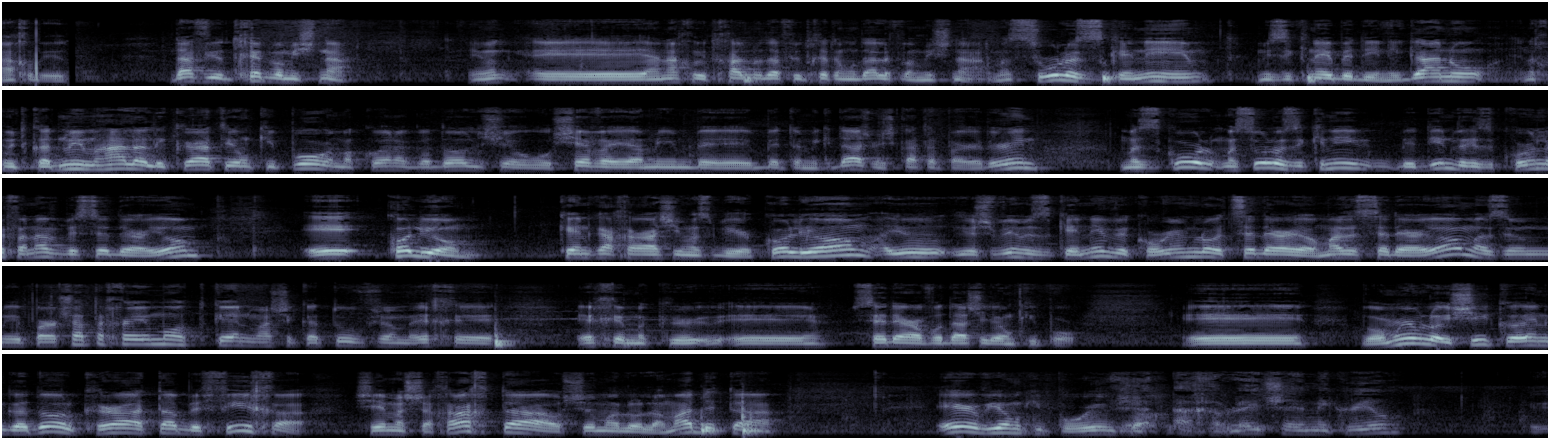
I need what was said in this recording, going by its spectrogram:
אנחנו דף י"ח במשנה. אה, אנחנו התחלנו דף י"ח עמוד א' במשנה. מסרו לזקנים מזקני בית דין. הגענו, אנחנו מתקדמים הלאה לקראת יום כיפור עם הכהן הגדול שהוא שבע ימים בבית המקדש, משקת הפרדרין. מסרו לו זקני בית דין וקוראים לפניו בסדר היום. אה, כל יום, כן ככה רש"י מסביר, כל יום היו יושבים זקנים וקוראים לו את סדר היום. מה זה סדר היום? אז פרשת החיימות, כן, מה שכתוב שם, איך, אה, איך סדר עבודה של יום כיפור. אה, ואומרים לו אישי כהן גדול קרא אתה בפיך שמא שכחת או שמא לא למדת ערב יום כיפורים זה אחרי שהם הקריאו?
